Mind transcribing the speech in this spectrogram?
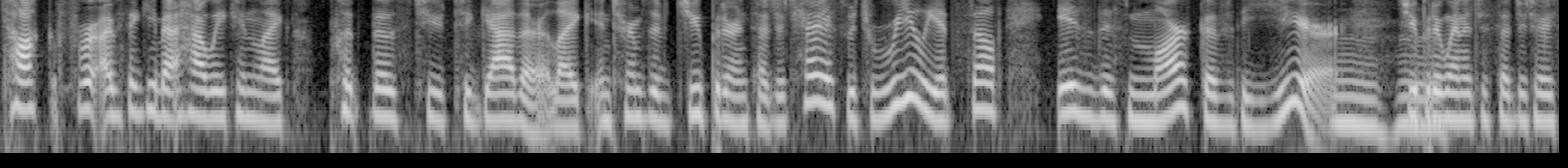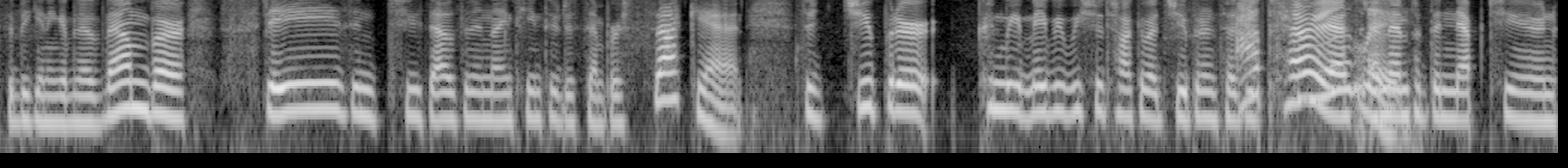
talk for I'm thinking about how we can like put those two together like in terms of Jupiter and Sagittarius which really itself is this mark of the year. Mm-hmm. Jupiter went into Sagittarius the beginning of November, stays in 2019 through December 2nd. So Jupiter can we maybe we should talk about Jupiter and Sagittarius Absolutely. and then put the Neptune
